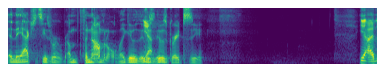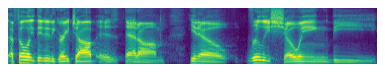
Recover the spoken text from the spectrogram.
and the action scenes were um, phenomenal. Like it was, it was, it was great to see. Yeah, I, I feel like they did a great job is at um, you know, really showing the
